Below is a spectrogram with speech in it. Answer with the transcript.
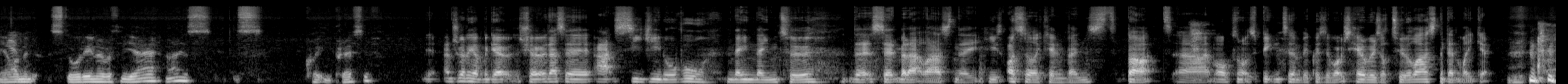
element of the story and everything. Yeah, that's it's quite impressive. I'm just going to give him a go- shout out. That's a, at CG Novo 992 that sent me that last night. He's utterly convinced, but uh, I'm also not speaking to him because he watched Hellraiser 2 last and didn't like it.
